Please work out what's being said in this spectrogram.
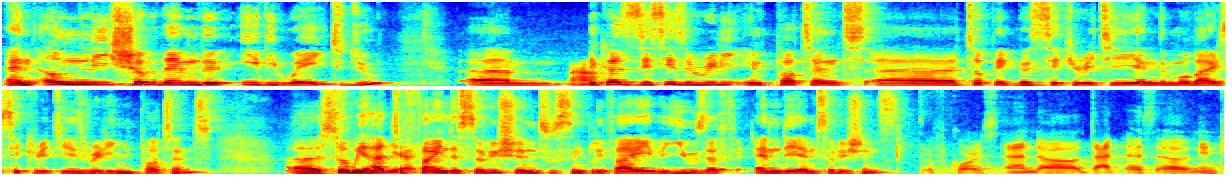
and only show mm-hmm. them the easy way to do. Um, uh-huh. Because this is a really important uh, topic. The security and the mobile security is really important. Uh, so we had to find a solution to simplify the use of MDM solutions. Of course, and uh, that is a int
